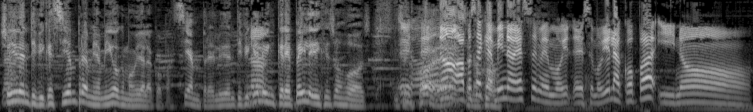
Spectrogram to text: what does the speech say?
sí. Yo identifiqué siempre a mi amigo que movía la copa. Siempre. Lo identifiqué, No. lo increpé y le dije, sos vos. Y se Este, enojó, ¿eh? no, Se pasa que a mí una vez se me movió, eh, se movió la copa y no,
